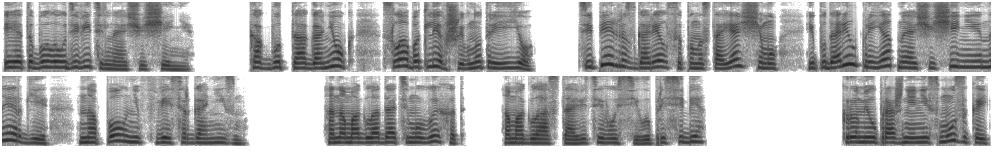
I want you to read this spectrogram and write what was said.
и это было удивительное ощущение. Как будто огонек, слабо тлевший внутри ее, теперь разгорелся по-настоящему и подарил приятное ощущение энергии, наполнив весь организм. Она могла дать ему выход, а могла оставить его силу при себе. Кроме упражнений с музыкой,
